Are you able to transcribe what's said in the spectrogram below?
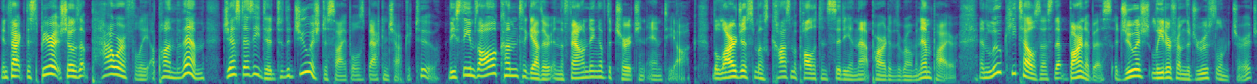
In fact, the Spirit shows up powerfully upon them, just as he did to the Jewish disciples back in chapter 2. These themes all come together in the founding of the church in Antioch, the largest, most cosmopolitan city in that part of the Roman Empire. And Luke, he tells us that Barnabas, a Jewish leader from the Jerusalem church,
